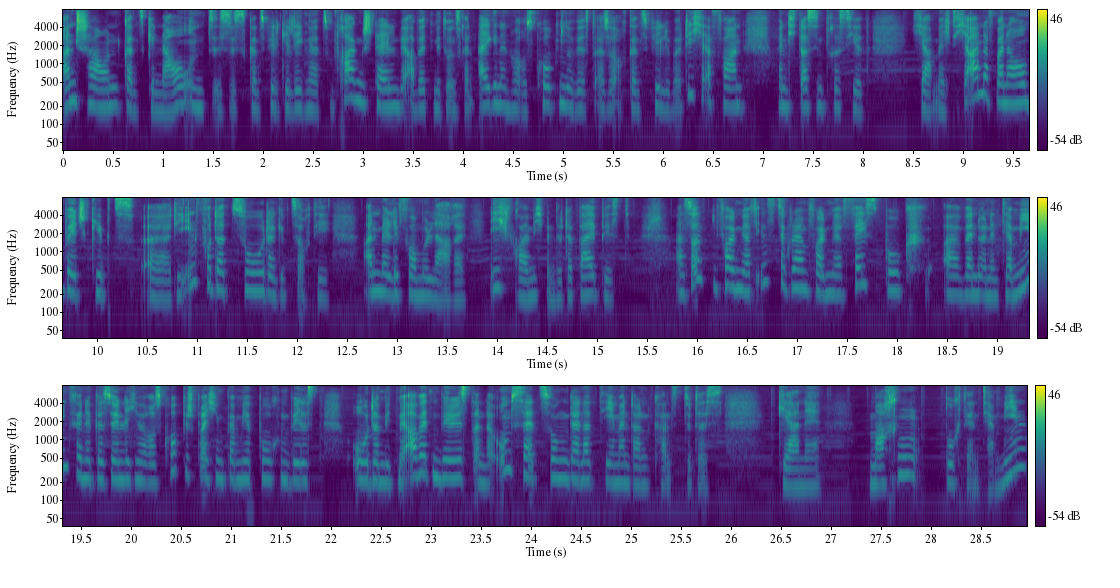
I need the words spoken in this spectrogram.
anschauen, ganz genau. Und es ist ganz viel Gelegenheit zum Fragen stellen. Wir arbeiten mit unseren eigenen Horoskopen. Du wirst also auch ganz viel über dich erfahren, wenn dich das interessiert. Ja, melde dich an. Auf meiner Homepage gibt's äh, die Info dazu. Da gibt's auch die Anmeldeformulare. Ich freue mich, wenn du dabei bist. Ansonsten folgen mir auf Instagram, folgen mir auf Facebook. Äh, wenn du einen Termin für eine persönliche Horoskopbesprechung bei mir buchen willst oder mit mir arbeiten willst an der Umsetzung deiner Themen, dann kannst du das gerne machen. Buch dir einen Termin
